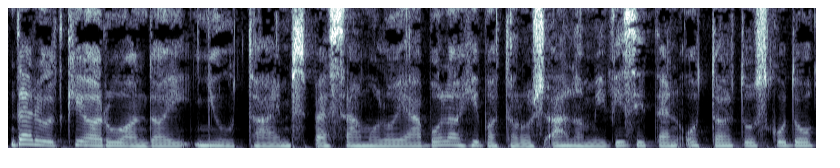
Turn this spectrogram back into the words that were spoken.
Derült ki a ruandai New Times beszámolójából a hivatalos állami viziten ott tartózkodó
